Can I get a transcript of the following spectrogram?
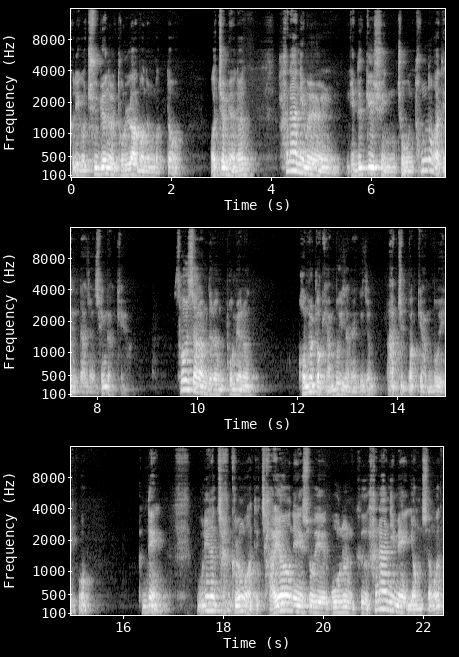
그리고 주변을 돌아보는 것도 어쩌면은 하나님을 느낄 수 있는 좋은 통로가 된다 저는 생각해요. 서울 사람들은 보면은 건물밖에 안 보이잖아요. 그죠? 앞집밖에 안 보이고. 근데 우리는 참 그런 것 같아요. 자연에서의 오는 그 하나님의 영성은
